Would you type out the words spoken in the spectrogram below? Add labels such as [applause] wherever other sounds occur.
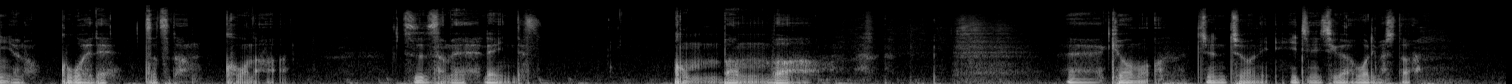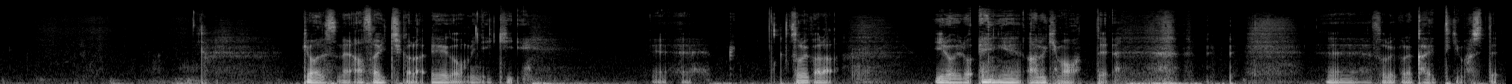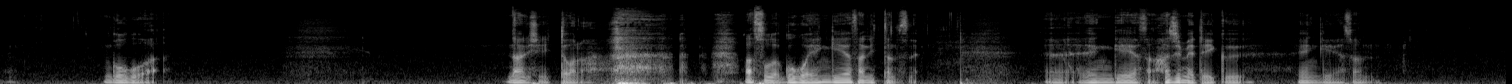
深夜の小声で雑談コーナー。鈴雨レインです。こんばんは、[laughs] えー今日も順調に一日が終わりました。今日はですね朝一から映画を見に行き、えーそれからいろいろ延々歩き回ってえーそれから帰ってきまして午後は何しに行ったかな？[laughs] あそうだ午後園芸屋さんに行ったんですね、えー園芸屋さん初めて行く園芸屋さん。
